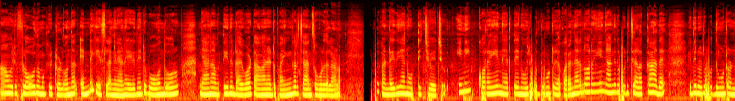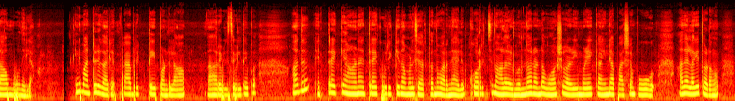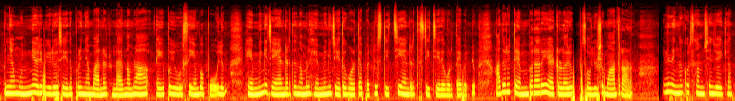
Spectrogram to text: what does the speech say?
ആ ഒരു ഫ്ലോ നമുക്ക് കിട്ടുള്ളൂ. ഒന്ന് എന്റെ കേസിൽ അങ്ങനെയാണ്. എഴുന്നേറ്റ് പോകും തോറും ഞാൻ അവത്തിൽ നിന്ന് ഡൈവേർട്ട് ആവാനായിട്ട് ഭയങ്കര ചാൻസ് കൂടുതലാണ്. ഇപ്പോൾ കണ്ട ഇത് ഞാൻ ഒട്ടിച്ചു വെച്ചു. ഇനി കുറേ നേരത്തേന് ഒരു ബുദ്ധിമുട്ടില്ല. കുറേ നേരം എന്ന് പറഞ്ഞാൽ ഞാനിത് പിടിച്ചിളക്കാതെ ഇതിനൊരു ബുദ്ധിമുട്ടുണ്ടാകാൻ പോകുന്നില്ല. ഇനി മറ്റൊരു കാര്യം ഫാബ്രിക് ടേപ്പ് ഉണ്ടല്ലോ ആ റിവിൽസിബിൾ ടൈപ്പ് അത് എത്രയൊക്കെയാണ് എത്രയൊക്കെ ഉരുക്കി നമ്മൾ ചേർത്തെന്ന് പറഞ്ഞാലും കുറച്ച് നാൾ കഴിയുമ്പോൾ ഒന്നോ രണ്ടോ വാഷ് കഴിയുമ്പോഴേക്കും അതിന്റെ ആ പശം പോകും. അത് ഇളകി തുടങ്ങും. അപ്പം ഞാൻ മുന്നേ ഒരു വീഡിയോ ചെയ്തപ്പോഴും ഞാൻ പറഞ്ഞിട്ടുണ്ടായിരുന്നു നമ്മൾ ആ ടേപ്പ് യൂസ് ചെയ്യുമ്പോൾ പോലും ഹെമ്മിങ് ചെയ്യേണ്ടടുത്ത് നമ്മൾ ഹെമ്മിങ് ചെയ്ത് കൊടുത്തേ പറ്റൂ സ്റ്റിച്ച് ചെയ്യേണ്ടടുത്ത് സ്റ്റിച്ച് ചെയ്ത് കൊടുത്തേ പറ്റൂ. അതൊരു ടെമ്പററി ആയിട്ടുള്ളൊരു സൊല്യൂഷൻ മാത്രമാണ് ഇനി നിങ്ങൾക്കൊരു സംശയം ചോദിക്കാം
